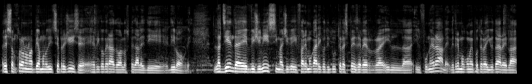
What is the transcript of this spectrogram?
adesso ancora non abbiamo notizie precise, è ricoverato all'ospedale di, di, Logri. L'azienda è vicinissima, ci faremo carico di tutte le spese per il, il funerale, vedremo come poter aiutare la,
